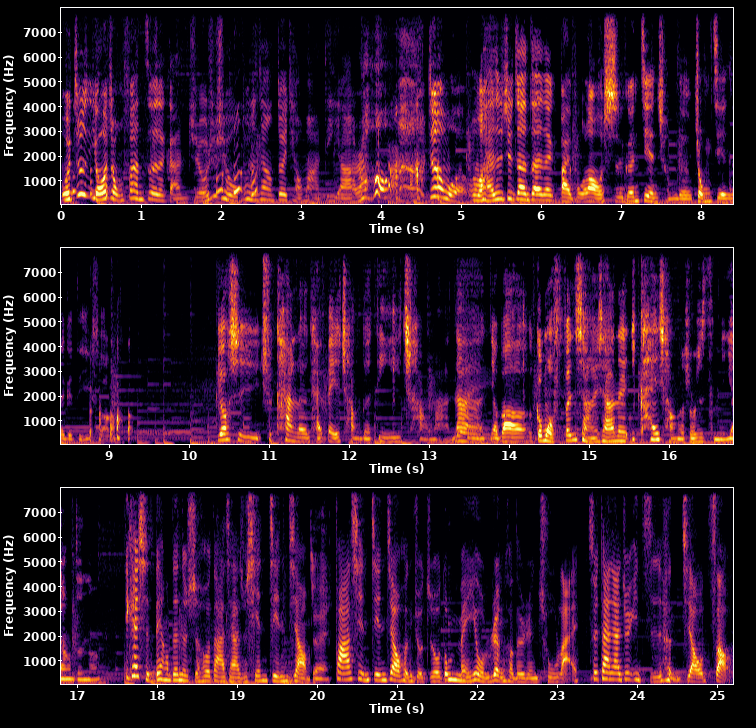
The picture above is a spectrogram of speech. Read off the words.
我就是有一种犯罪的感觉，我就觉得我不能这样对条马蒂啊。然后就是我，我还是去站在那个百博老师跟建成的中间那个地方。又是去看了台北场的第一场嘛，那要不要跟我分享一下那一开场的时候是怎么样的呢？一开始亮灯的时候，大家就先尖叫，对发现尖叫很久之后都没有任何的人出来，所以大家就一直很焦躁。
